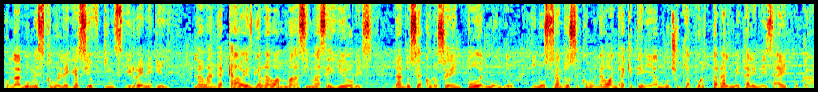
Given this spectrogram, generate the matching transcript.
Con álbumes como Legacy of Kings y Renegade, la banda cada vez ganaba más y más seguidores, dándose a conocer en todo el mundo y mostrándose como una banda que tenía mucho que aportar al metal en esa época.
